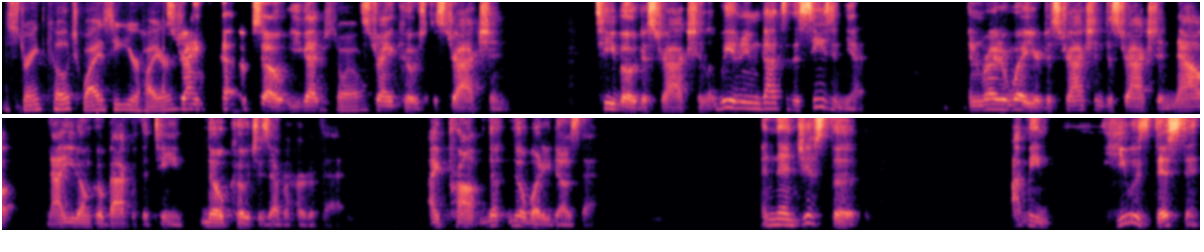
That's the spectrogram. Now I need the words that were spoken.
The strength coach. Why is he your hire? Strength. uh, So you got Soil. strength coach distraction, Tebow distraction. We haven't even got to the season yet, and right away you're distraction, distraction. Now, now you don't go back with the team. No coach has ever heard of that. I prom. No, nobody does that. And then just the. I mean, he was distant.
